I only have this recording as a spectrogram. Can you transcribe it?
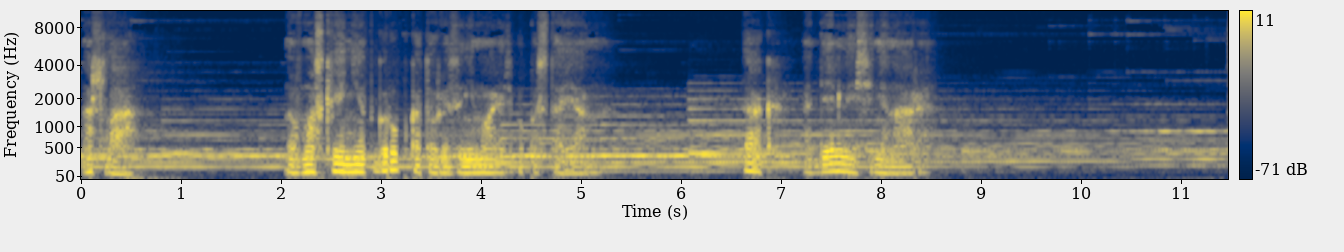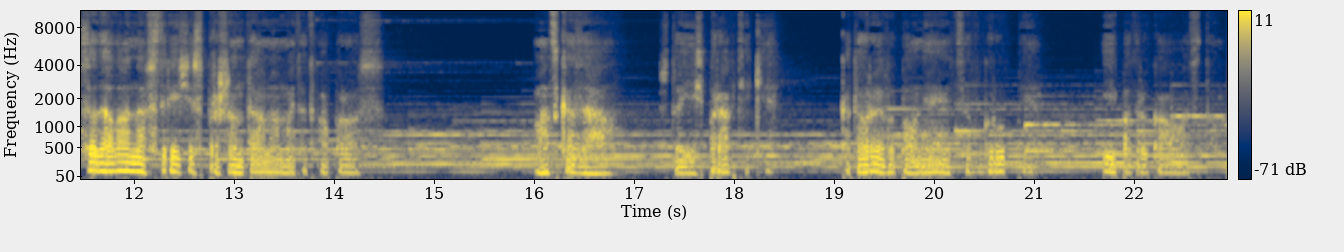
Нашла. Но в Москве нет групп, которые занимались бы постоянно. Так, отдельные семинары. Задала на встрече с Прошантамом этот вопрос. Он сказал, что есть практики, которые выполняются в группе и под руководством.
